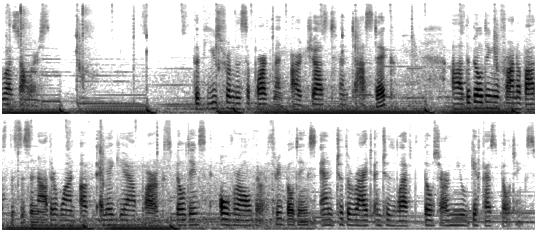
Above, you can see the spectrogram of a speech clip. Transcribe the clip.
US dollars. The views from this apartment are just fantastic. Uh, the building in front of us, this is another one of Elegia Park's buildings. Overall, there are three buildings, and to the right and to the left, those are new Gefest buildings.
